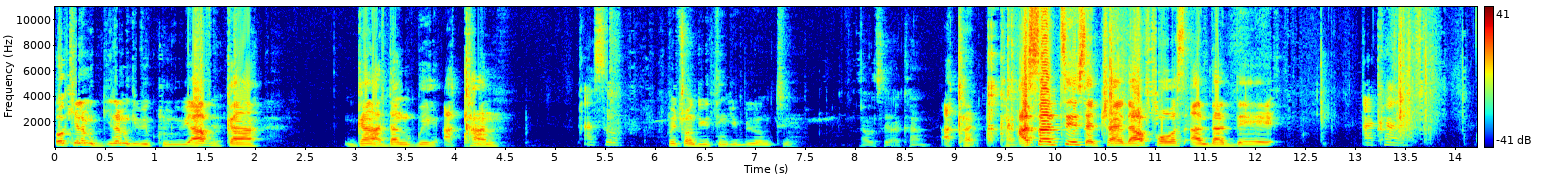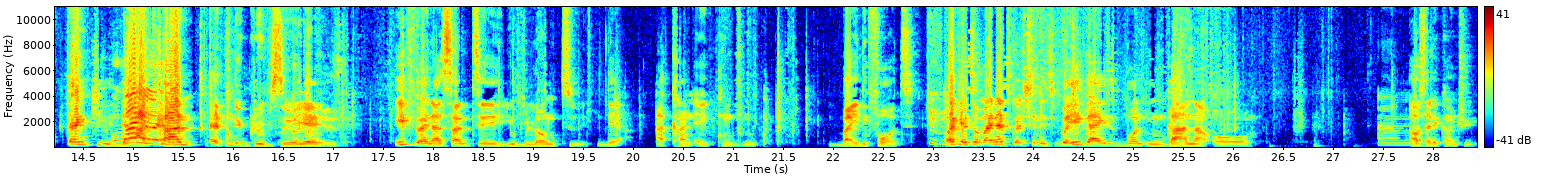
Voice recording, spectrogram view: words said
Okay, let me let me give you a clue. We have Ga, Ga Adangbe, Akan. Aso. Which one do you think you belong to? I would say I can. Akan. Akan. Asante is a tribe that falls under the. I can. Thank you. The Why you- Akan ethnic group. So yeah, Yes. if you're an Asante, you belong to the Akan ethnic group by default. okay, so my next question is: Were you guys born in Ghana or Um, outside the country?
